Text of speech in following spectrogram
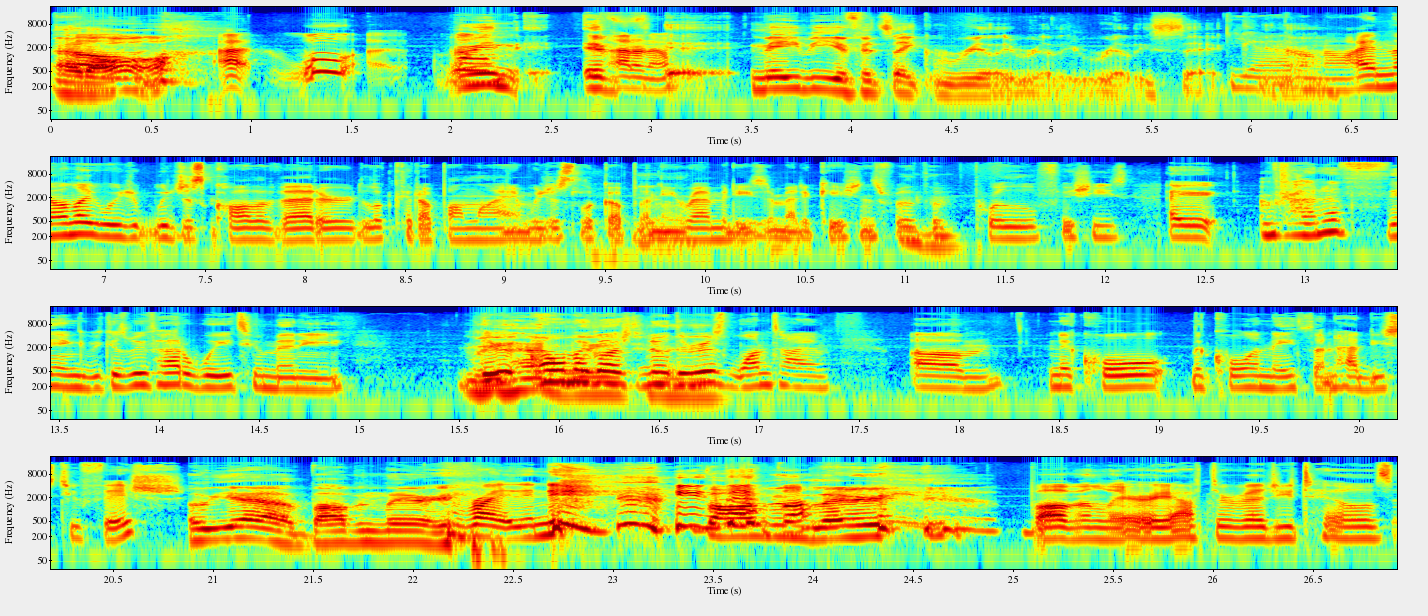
At um, all. At, well, well, I mean, if I don't know. maybe if it's like really, really, really sick. yeah, you I don't know. I know, like we we just call the vet or look it up online. We just look up any remedies or medications for the Mm-hmm. poor little fishies. I I'm trying to think because we've had way too many. There, oh my gosh, no, there many. is one time. Um, Nicole, Nicole and Nathan had these two fish. Oh yeah, Bob and Larry. Right, and Bob and Larry. Bob and Larry after Veggie Tales,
